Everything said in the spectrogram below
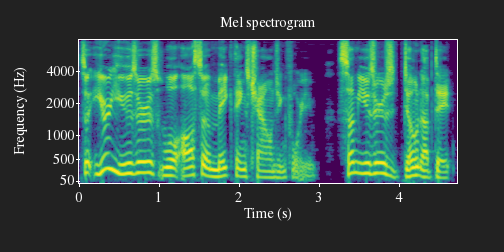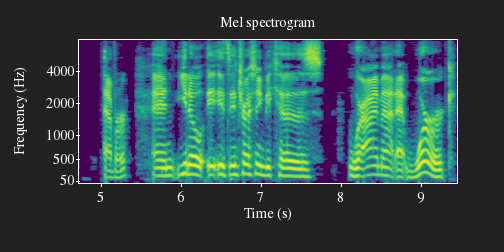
So your users will also make things challenging for you. Some users don't update ever. And, you know, it's interesting because where I'm at at work,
